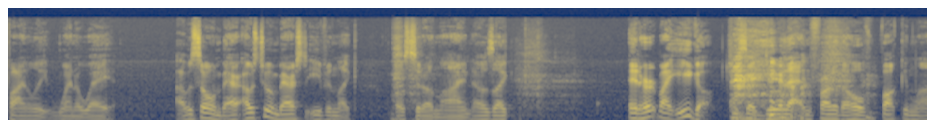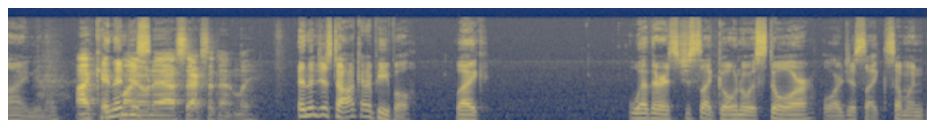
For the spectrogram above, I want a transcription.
finally went away. I was so embarrassed. I was too embarrassed to even like post it online. I was like, it hurt my ego just like doing that in front of the whole fucking line, you know. I kicked then my just- own ass accidentally. and then just talking to people like whether it's just like going to a store or just like someone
